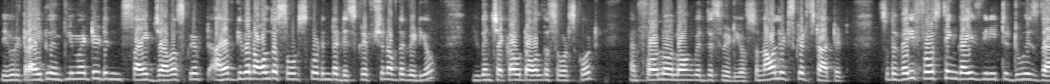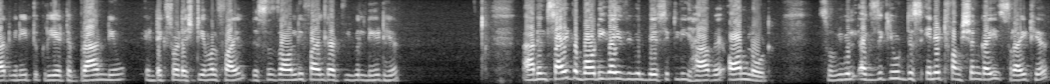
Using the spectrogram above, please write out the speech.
We will try to implement it inside JavaScript. I have given all the source code in the description of the video. You can check out all the source code and follow along with this video. So now let's get started. So the very first thing guys we need to do is that we need to create a brand new index.html file. This is the only file that we will need here and inside the body guys we will basically have a on load so we will execute this init function guys right here.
